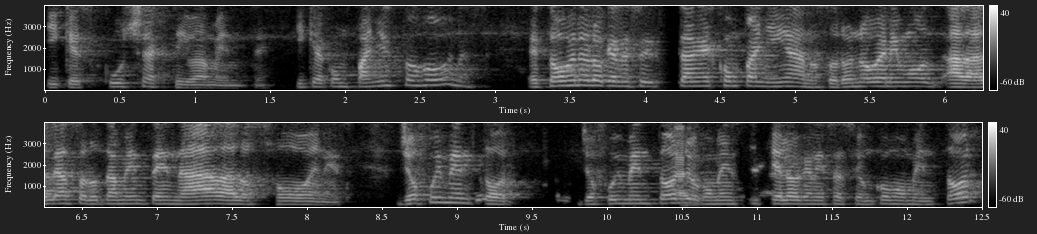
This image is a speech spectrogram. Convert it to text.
y que escuche activamente y que acompañe a estos jóvenes estos jóvenes lo que necesitan es compañía. Nosotros no venimos a darle absolutamente nada a los jóvenes. Yo fui mentor. Yo fui mentor. Yo comencé aquí la organización como mentor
